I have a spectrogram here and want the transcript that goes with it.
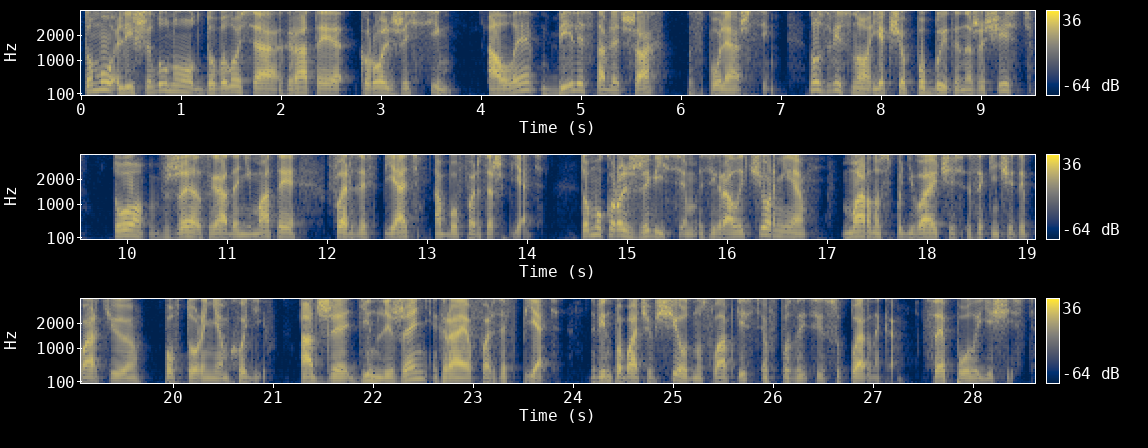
Тому Лішелуну довелося грати король g7, але білі ставлять шах з поля h7. Ну, звісно, якщо побити на g6, то вже згадані мати ферзь f5 або ферзь h5. Тому король g8 зіграли чорні, марно сподіваючись закінчити партію повторенням ходів. Адже Дін Ліжень грає ферзь f5. Він побачив ще одну слабкість в позиції суперника це поле Е6.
